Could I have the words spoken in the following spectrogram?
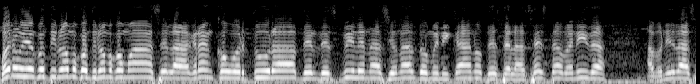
Bueno, bien, continuamos, continuamos con más la gran cobertura del desfile nacional dominicano desde la sexta avenida, Avenida Las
